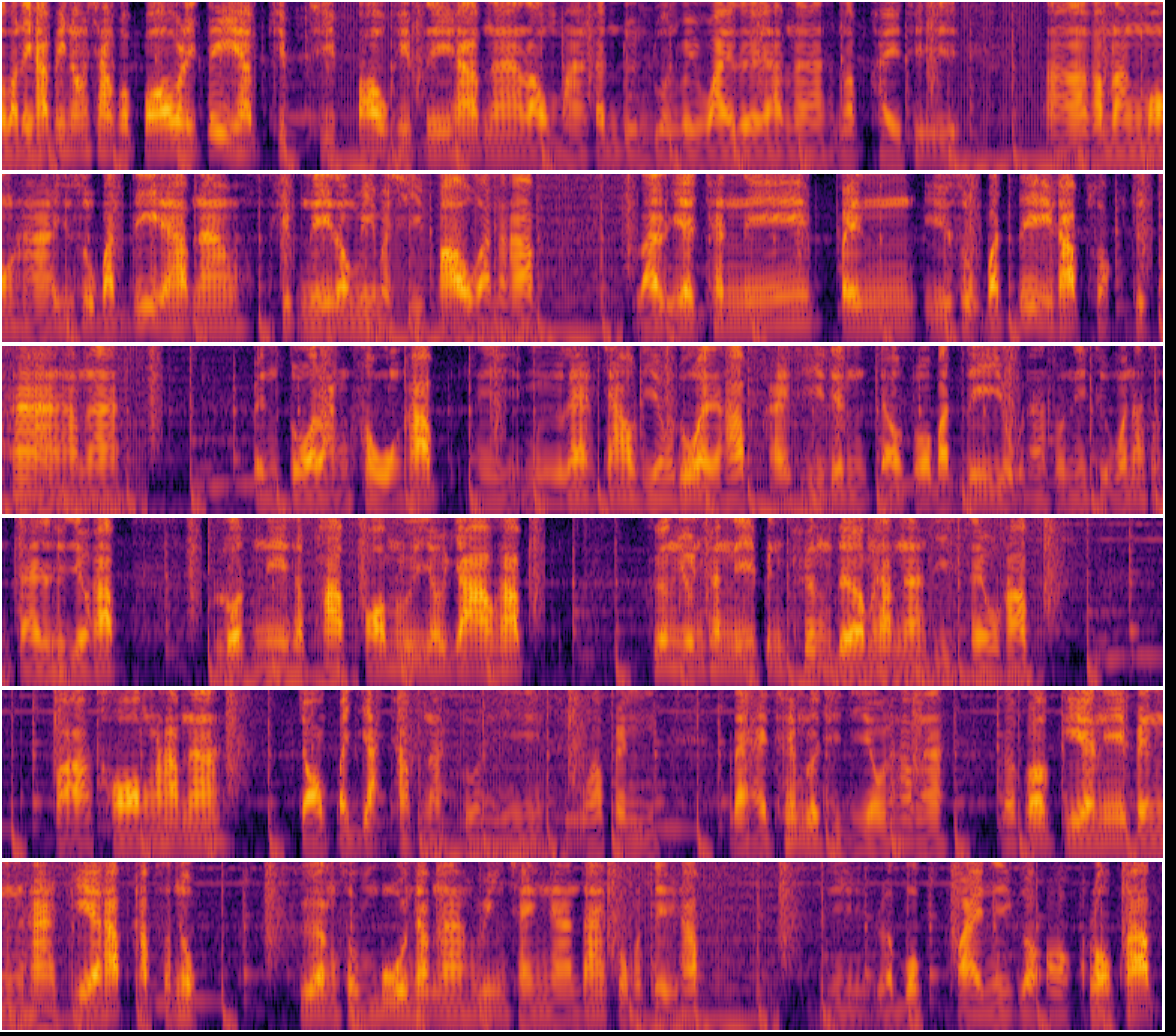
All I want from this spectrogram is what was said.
สวัสดีครับ พี่น้องชาวกระป๋อวาไรตี้ครับ คลิปชี้เป้าคลิปนี้ครับนะ เรามากันด่วนๆ ไวๆเลยครับนะสำหรับใครที่กำลังมองหา Isuzu Buddy นะครับนะ คลิปนี้เรามีมาชี้เป้ากันนะครับ รายละเอียดคันนี้เป็น Isuzu Buddy ครับ 2.5นะครับนะ เป็นตัวหลังสูงครับ นี่มือแรกเจ้าเดียวด้วยนะครับ ใครที่เล่นเจ้าตัวบัดดี้อยู่นะ ตัวนี้ถือว่าน่าสนใจเลยทีเดียวครับ รถนี่สภาพพร้อมลุยยาวๆครับ เครื่องยนต์คันนี้เป็นเครื่องเดิมนะครับนะดีเซลครับ ฝาทองนะครับนะ จอมประหยัดครับนะ ตัวนี้ถือว่าเป็นแรไอเทมเลยทีเดียวนะครับนะ แล้วก็เกียร์นี่เป็น 5 เกียร์ครับ ขับสนุกเครื่องสมบูรณ์ครับนะ วิ่งใช้งานได้ปกติครับนี่ระบบไฟนี่ก็ออกครบครับ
